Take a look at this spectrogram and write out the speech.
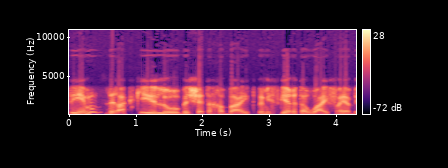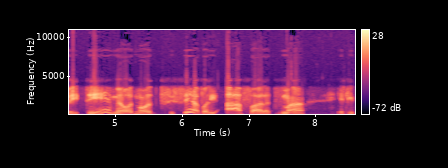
סים, זה רק כאילו בשטח הבית במסגרת הווי-פיי הביתי, מאוד מאוד בסיסי, אבל היא עפה על עצמה. יש לי את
